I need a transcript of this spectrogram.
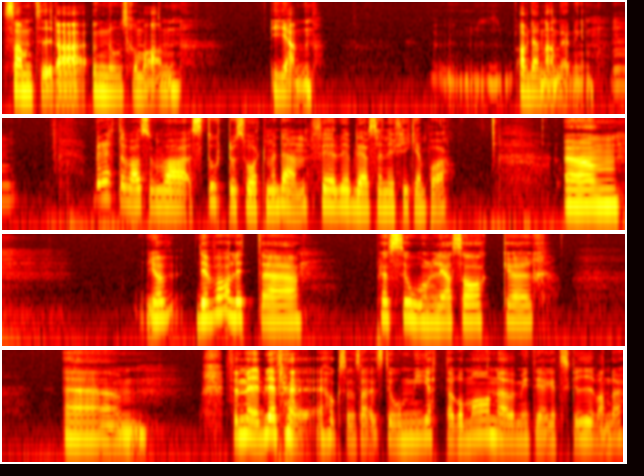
samtida ungdomsroman igen. Av den anledningen. Mm. Berätta vad som var stort och svårt med den, för det blev jag så nyfiken på. Um, ja, det var lite personliga saker. Um, för mig blev det också en så stor metaroman över mitt eget skrivande.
